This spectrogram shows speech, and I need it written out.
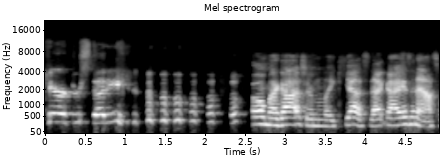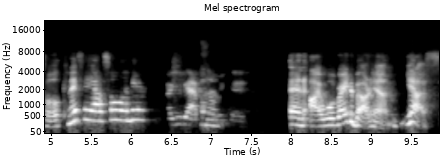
Character study. oh my gosh. I'm like, yes, that guy is an asshole. Can I say asshole on here? Are you absolutely um, And I will write about him. Yes.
